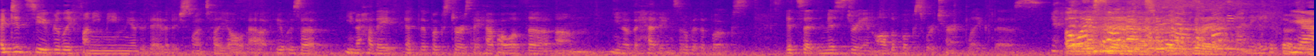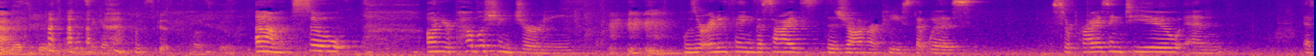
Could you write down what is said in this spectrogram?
I did see a really funny meme the other day that I just want to tell you all about. It was a, you know how they at the bookstores they have all of the, um, you know, the headings over the books. It said mystery, and all the books were turned like this. Oh, I saw that too. That's funny. Yeah, that's good. That's good. That's good. That's good. Um, so, on your publishing journey, was there anything besides the genre piece that was surprising to you and and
